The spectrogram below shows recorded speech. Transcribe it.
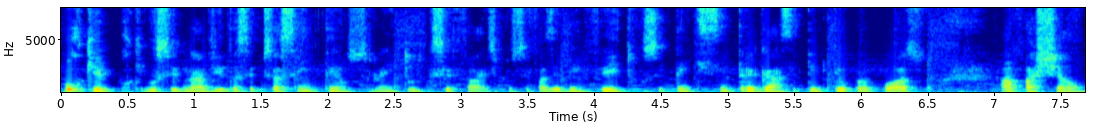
Por quê? Porque você na vida você precisa ser intenso né? em tudo que você faz. Para você fazer bem feito, você tem que se entregar, você tem que ter o propósito, a paixão.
